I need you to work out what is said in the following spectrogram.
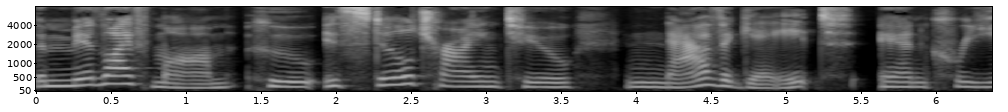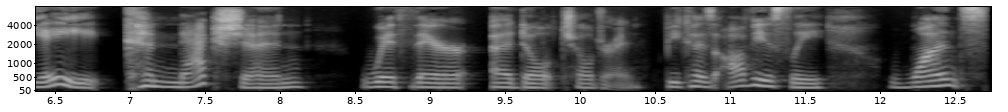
The midlife mom who is still trying to navigate and create connection with their adult children. Because obviously, once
